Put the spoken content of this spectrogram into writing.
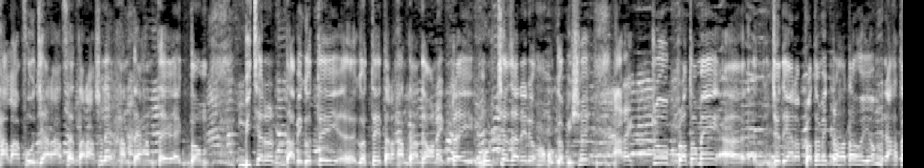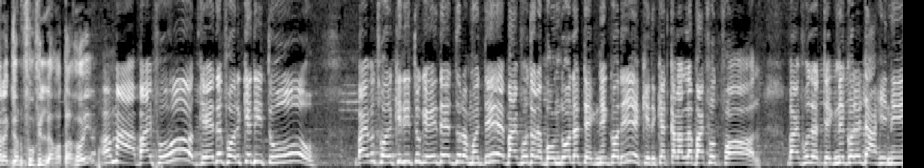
হালাফু যারা আছে তারা আসলে হানতে হানতে একদম বিচারের দাবি করতেই করতেই তারা হানতে হানতে অনেকটাই মূর্ছা যার এরকম বিষয়। আর একটু প্রথমে যদি আমরা প্রথমে একটু হতা হইম রাহাতের একজন ফুফিল্লা হতা হই আমা বাইফুত গেদে পরীক্ষা দিত বাইফুত পরীক্ষা দিত গেদে দূরের মধ্যে বাইফুতের বন্ধু হলে টেকনিক করে ক্রিকেট খেলালে বাইফুত ফল। বাইফুতের টেকনিক করে ডাহিনি,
